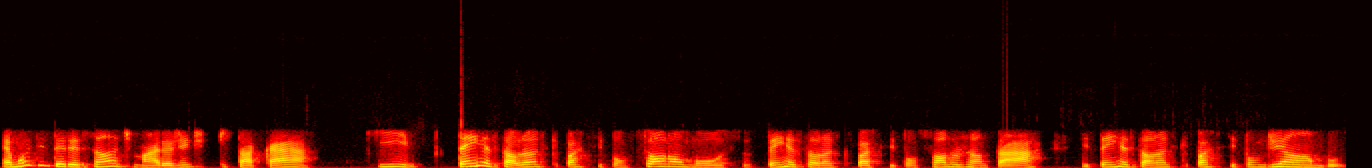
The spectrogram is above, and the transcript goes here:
É muito interessante, Mário, a gente destacar que tem restaurantes que participam só no almoço, tem restaurantes que participam só no jantar e tem restaurantes que participam de ambos.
